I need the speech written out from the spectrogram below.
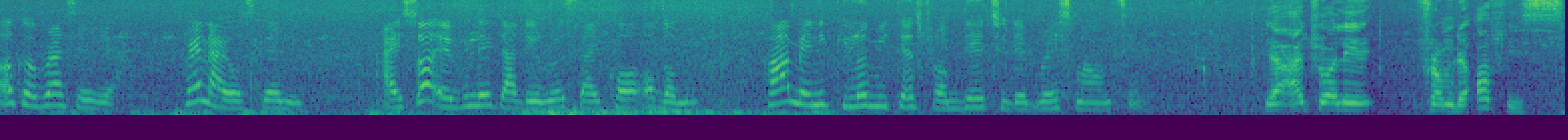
Okay, Xavier, when I was coming, I saw a village at the roadside called Odomi. How many kilometers from there to the Breast Mountain? Yeah, actually, from the office,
